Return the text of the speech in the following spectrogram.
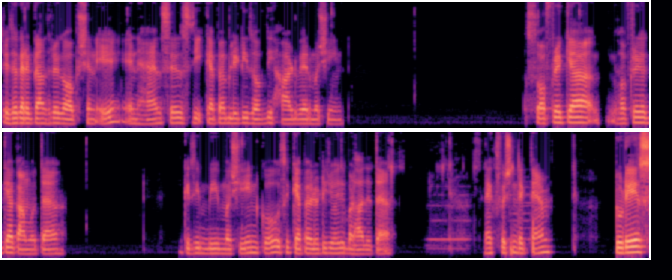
तो इसका करेक्ट आंसर होगा option A enhances the capabilities of the hardware machine software क्या सॉफ्टवेयर का क्या काम होता है? किसी भी मशीन को उसकी कैपेबिलिटी जो है, बढ़ा देता है। नेक्स्ट क्वेश्चन देखते हैं। Today's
